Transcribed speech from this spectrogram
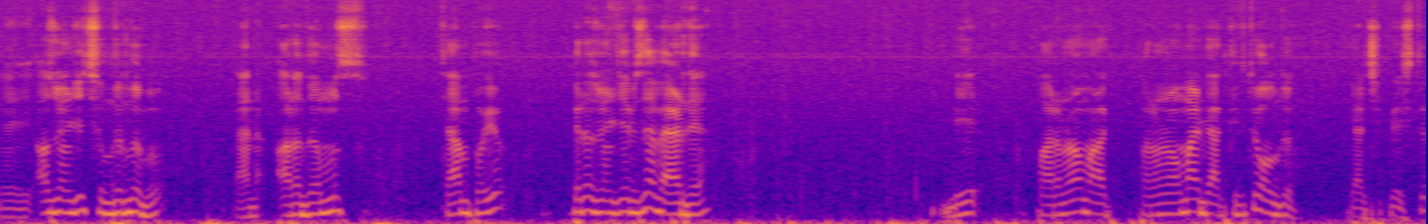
Ee, az önce çıldırdı bu. Yani aradığımız tempoyu biraz önce bize verdi. Bir paranormal paranormal bir aktivite oldu. Gerçekleşti.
